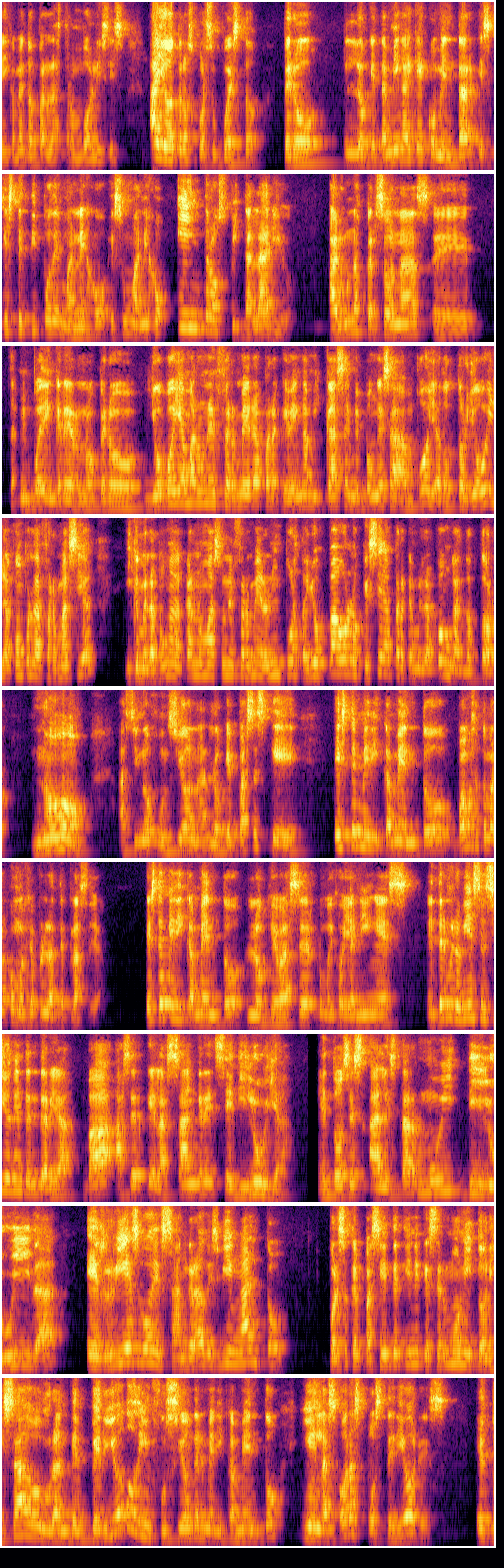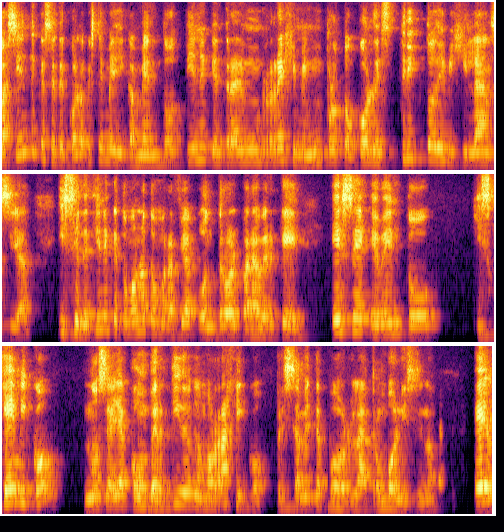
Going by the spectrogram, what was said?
medicamento para las trombólisis. Hay otros, por supuesto, pero lo que también hay que comentar es que este tipo de manejo es un manejo intrahospitalario. Algunas personas eh, también pueden creer, ¿no? Pero yo voy a llamar a una enfermera para que venga a mi casa y me ponga esa ampolla, doctor. Yo voy y la compro en la farmacia y que me la pongan acá nomás una enfermera, no importa, yo pago lo que sea para que me la pongan, doctor. No, así no funciona. Lo que pasa es que este medicamento, vamos a tomar como ejemplo la teplasia. Este medicamento lo que va a hacer, como dijo Janine, es, en términos bien sencillos de entender, ¿ya? Va a hacer que la sangre se diluya. Entonces, al estar muy diluida, el riesgo de sangrado es bien alto. Por eso que el paciente tiene que ser monitorizado durante el periodo de infusión del medicamento y en las horas posteriores. El paciente que se le coloca este medicamento tiene que entrar en un régimen, un protocolo estricto de vigilancia y se le tiene que tomar una tomografía control para ver que ese evento isquémico no se haya convertido en hemorrágico, precisamente por la trombólisis, ¿no?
